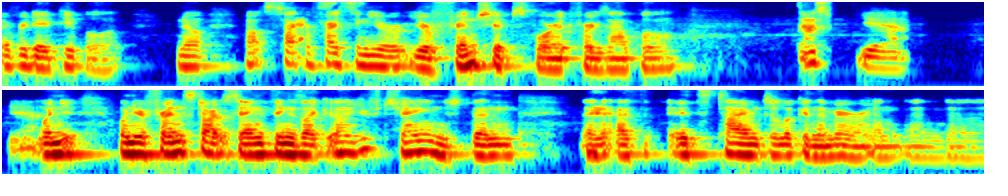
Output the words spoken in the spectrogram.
everyday people, you know, not sacrificing your, your friendships for it, for example. That's, yeah. Yeah. When you when your friends start saying things like "Oh, you've changed," then then it's time to look in the mirror and and uh,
